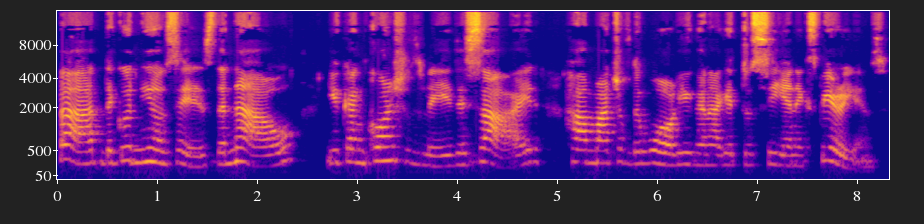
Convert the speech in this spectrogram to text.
But the good news is that now you can consciously decide how much of the world you're gonna get to see and experience.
